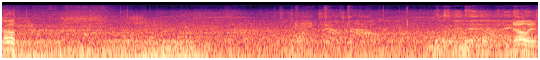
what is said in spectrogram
Oh. Know it.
